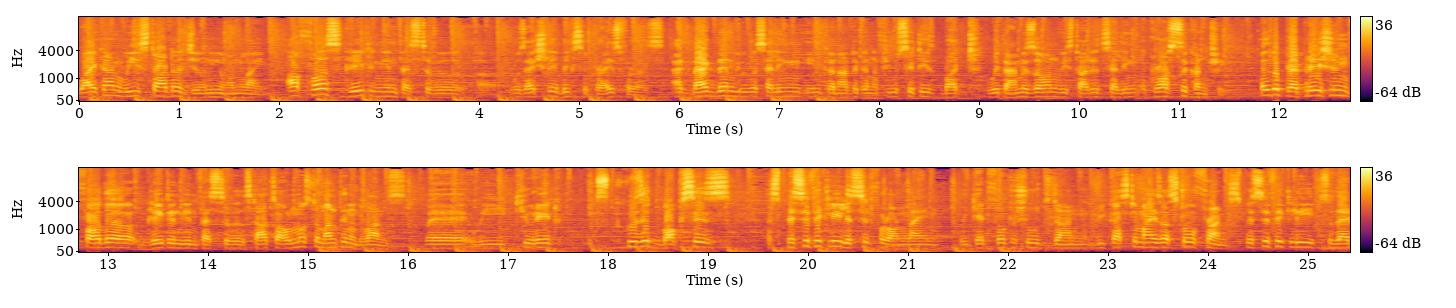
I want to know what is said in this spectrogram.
why can't we start our journey online? Our first Great Indian Festival uh, was actually a big surprise for us. At back then, we were selling in Karnataka in a few cities, but with Amazon, we started selling across the country. Well, the preparation for the Great Indian Festival starts almost a month in advance, where we curate exquisite boxes uh, specifically listed for online. We get photo shoots done. We customize our storefront specifically so that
